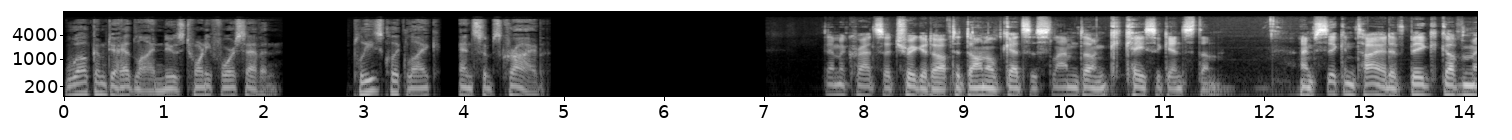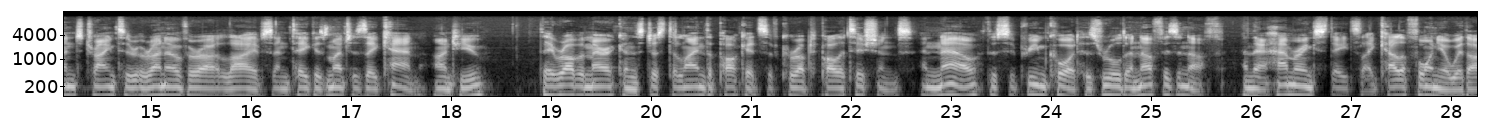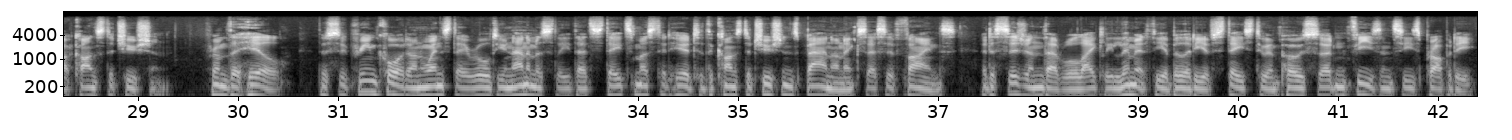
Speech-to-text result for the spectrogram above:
Welcome to Headline News 24/7. Please click like and subscribe. Democrats are triggered after Donald gets a slam dunk case against them. I'm sick and tired of big government trying to run over our lives and take as much as they can, aren't you? They rob Americans just to line the pockets of corrupt politicians, and now the Supreme Court has ruled enough is enough, and they're hammering states like California with our Constitution. From The Hill The Supreme Court on Wednesday ruled unanimously that states must adhere to the Constitution's ban on excessive fines, a decision that will likely limit the ability of states to impose certain fees and seize property.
